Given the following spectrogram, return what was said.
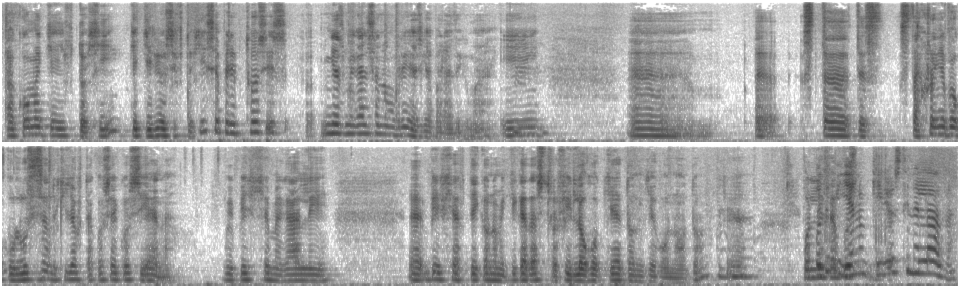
ακόμα και οι φτωχοί, και κυρίως οι φτωχοί, σε περιπτώσεις μιας μεγάλης ανομβρίας, για παράδειγμα. Ή, ε, ε, στα, στα χρόνια που ακολούθησαν το 1821, που υπήρχε μεγάλη ε, υπήρχε αυτή η οικονομική καταστροφή λόγω και των γεγονότων. Mm-hmm. Και Οπότε πηγαίνουν κυρίως στην Ελλάδα.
